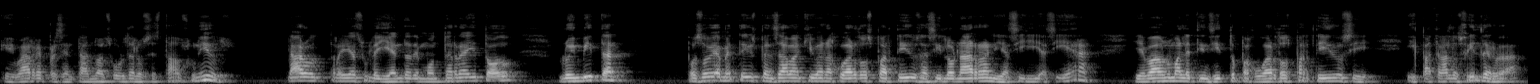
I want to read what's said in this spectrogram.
que iba representando al sur de los Estados Unidos. Claro, traía su leyenda de Monterrey y todo. Lo invitan. Pues obviamente ellos pensaban que iban a jugar dos partidos, así lo narran y así, así era. Llevaban un maletincito para jugar dos partidos y, y para atrás los fielders, ¿verdad?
